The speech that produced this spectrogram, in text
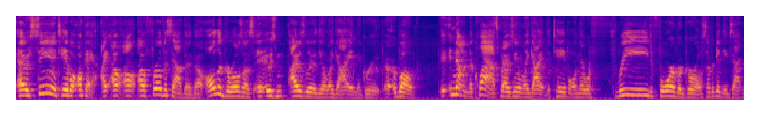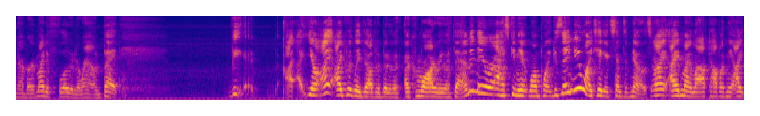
I was sitting at a table. Okay, I, I'll, I'll, I'll throw this out there though. All the girls, I was, it was, I was literally the only guy in the group. Or, well, not in the class, but I was the only guy at the table, and there were three to four of her girls. I forget the exact number. It might have floated around, but the. I, you know, I, I quickly developed a bit of a, a camaraderie with them, and they were asking me at one point because they knew I take extensive notes, and I, I had my laptop with me. I,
